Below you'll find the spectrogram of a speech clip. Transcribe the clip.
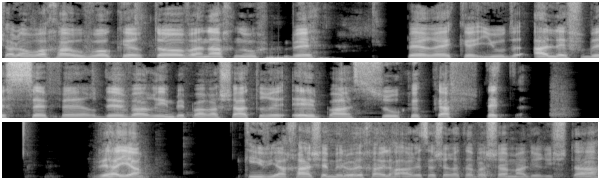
שלום וברכה ובוקר טוב, אנחנו בפרק י"א בספר דברים, בפרשת ראה, פסוק כ"ט. והיה, כי הביאך השם אלוהיך אל הארץ אשר אתה בא שמה לרשתה,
